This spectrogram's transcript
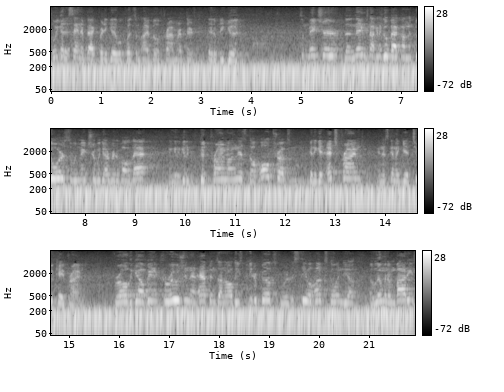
So we got to sand it back pretty good. We'll put some high build primer up there. It'll be good to make sure the name's not gonna go back on the doors, so we made sure we got rid of all that. I'm gonna get a good prime on this. The whole truck's gonna get etch primed and it's gonna get 2K primed. For all the galvanic corrosion that happens on all these Peterbilts, where the steel hubs go into aluminum bodies,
